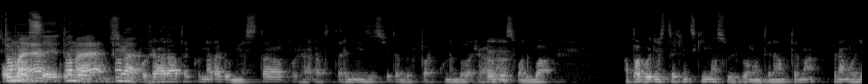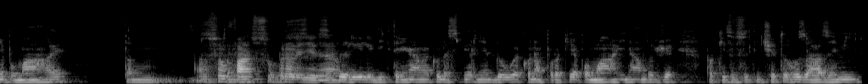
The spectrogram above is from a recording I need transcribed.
poprosit, to ne. Musíme ne. požádat jako na radu města, požádat termín, zjistit, aby v parku nebyla žádná Mhm. svatba. A pak hodně s technickými službami, ty nám, ty nám, ty nám hodně pomáhají. Tam, Tam jsou fakt super lidi. Skvělí lidi, kteří nám jako nesmírně jdou jako naproti a pomáhají nám, takže pak i co se týče toho zázemí,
